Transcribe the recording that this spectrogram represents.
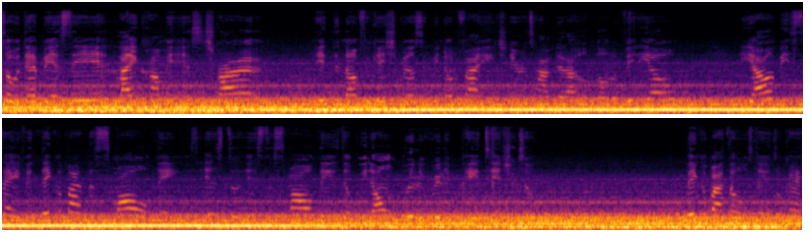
So with that being said, like, comment, and subscribe. Hit the notification bell so you be notified each and every time that I upload a video. Y'all be safe and think about the small things. It's the it's the small things that we don't really really pay attention to. Think about those things, okay?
